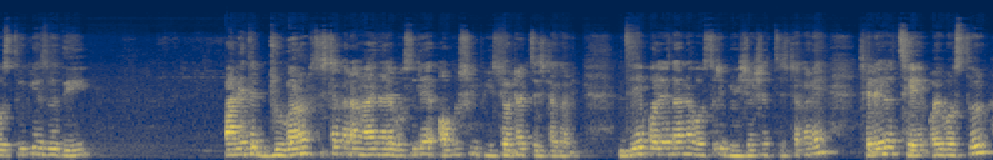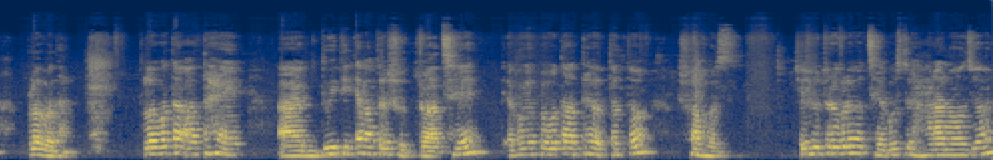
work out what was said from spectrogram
বস্তুকে যদি পানিতে ডুবানোর চেষ্টা করা হয়, তাহলে বস্তুটি অবশ্যই ভেসে ওঠার চেষ্টা করে। যে বলের কারণে বস্তুটি ভেসে আসার চেষ্টা করে, সেটাই হচ্ছে ওই বস্তুর প্লবতা প্লবতা অধ্যায়ে দুই তিনটা মাত্র সূত্র আছে এবং এই প্রবতা অধ্যায় অত্যন্ত সহজ। সেই সূত্রগুলো হচ্ছে বস্তুর হারানো ওজন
